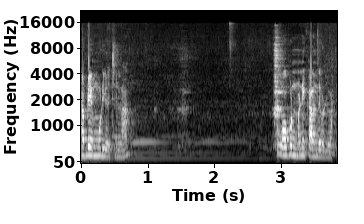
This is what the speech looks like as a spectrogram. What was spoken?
அப்படியே மூடி வச்சிடலாம். ஓப்பன் பண்ணி கலந்து விடலாம்.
